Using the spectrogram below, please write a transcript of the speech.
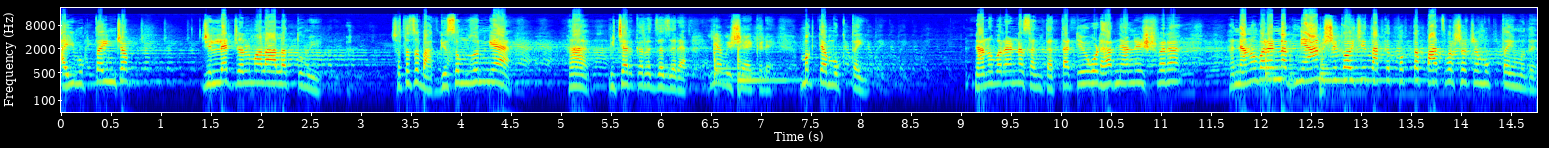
आई मुक्ताईंच्या जिल्ह्यात जन्माला आलात तुम्ही. स्वतःचं भाग्य समजून घ्या. हा विचार करत जा जरा या विषयाकडे. मग त्या मुक्ताई. ज्ञानोबरांना सांगतात ताटी उघड हा ज्ञानेश्वरा. ज्ञानोबरांना ज्ञान शिकवायची ताकद फक्त पाच वर्षाच्या मुक्ताईमध्ये.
